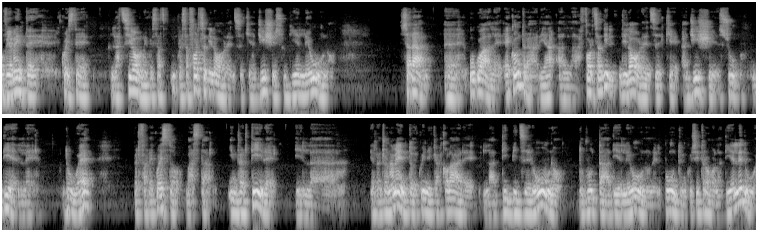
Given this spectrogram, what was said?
Ovviamente l'azione, questa, questa, forza di Lorentz che agisce su DL1 sarà eh, uguale e contraria alla forza di, di Lorentz che agisce su DL2. Per fare questo basta invertire il, il ragionamento e quindi calcolare la dB01 dovuta a DL1 nel punto in cui si trova la DL2,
